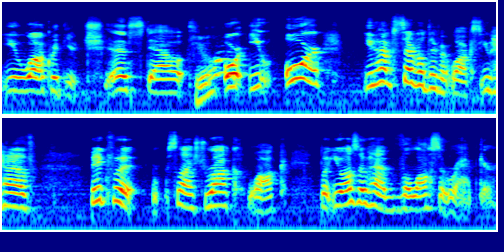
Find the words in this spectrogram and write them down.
You walk with your chest out. You? or you or you have several different walks. You have Bigfoot slash rock walk, but you also have Velociraptor,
